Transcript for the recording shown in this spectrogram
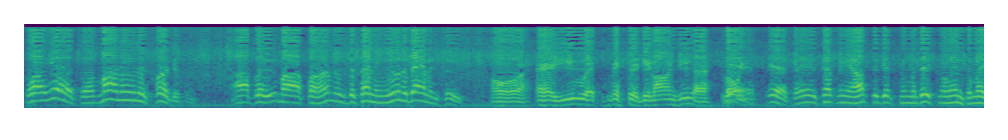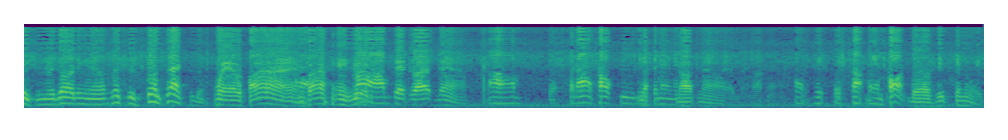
Well, yes. Uh, my name is Ferguson. I believe my firm is defending you in a damage suit. Or are you with Mr. DeLonge, a lawyer? Yes, yes. They sent me out to get some additional information regarding uh, Mr. Stump's accident. Well, fine, Uh, fine. Good. Sit right down. Um, could I'll talk to you just a minute? Not now, Abner, not now. Oh, it- it's something important. Well, it can wait.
